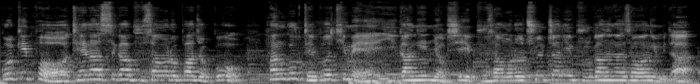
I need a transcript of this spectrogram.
골키퍼 테나스가 부상으로 빠졌고 한국 대표팀의 이강인 역시 부상으로 출전이 불가능한 상황입니다.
